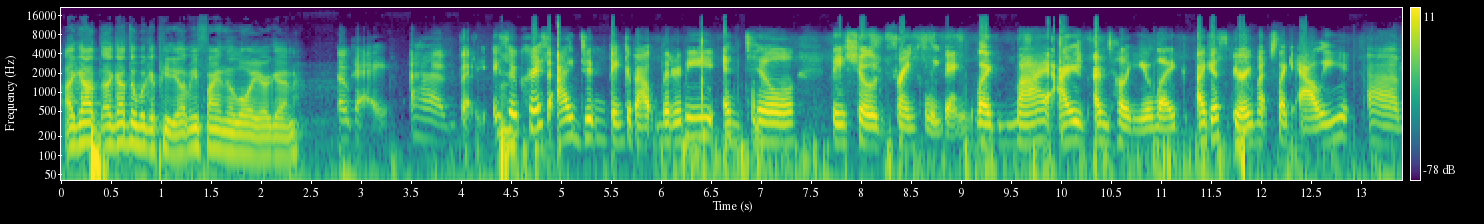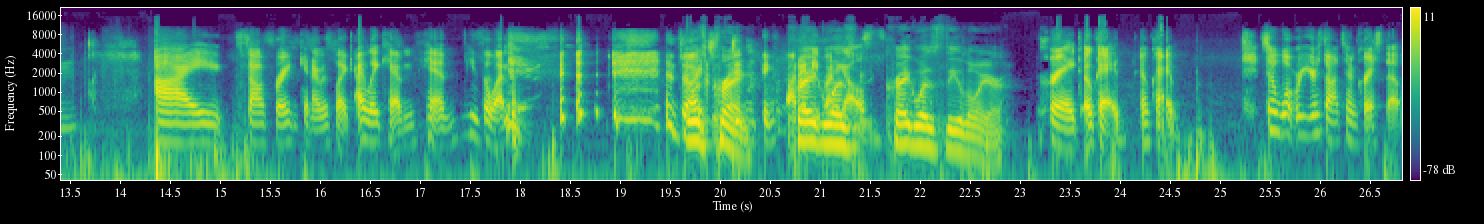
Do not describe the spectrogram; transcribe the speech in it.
I got I got the Wikipedia. Let me find the lawyer again. Okay. Um, but so Chris, I didn't think about literally until they showed Frank leaving. Like my, I, I'm telling you, like I guess very much like Ali. Um, I saw Frank and I was like, I like him. Him, he's the one. and so It I was just Craig. didn't think about Craig anybody was else. Craig was the lawyer. Craig. Okay. Okay. So what were your thoughts on Chris though?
